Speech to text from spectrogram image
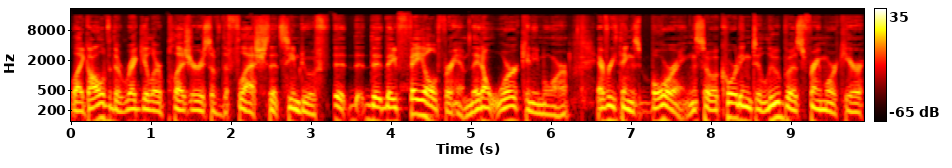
like all of the regular pleasures of the flesh that seem to have, they failed for him. They don't work anymore. Everything's boring. So according to Leuba's framework here,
